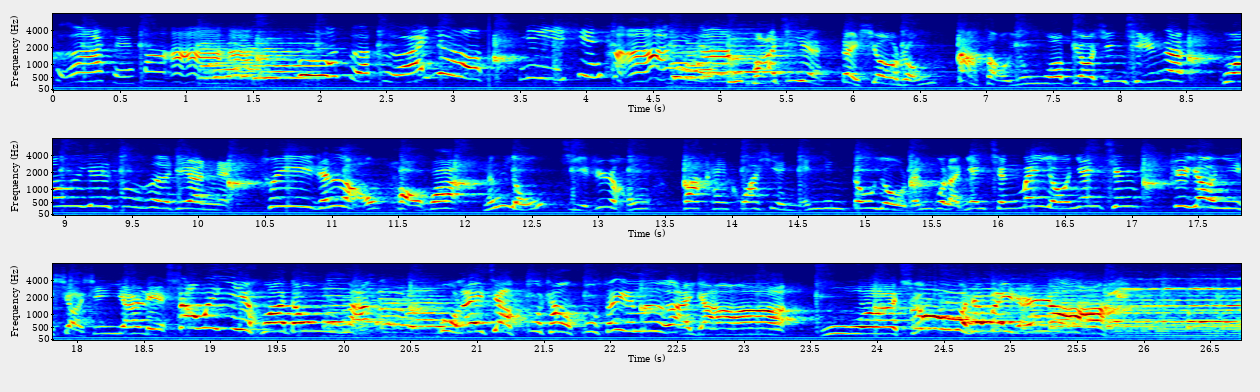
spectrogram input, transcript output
河水发，夫子何用你心疼啊？猪八戒带笑容，老用我表心情啊！光阴似箭，催人老，好花能有几枝红？花开花谢，年年都有人过了年轻没有年轻，只要你小心眼里稍微一活动啊，不来嫁夫唱妇随乐呀！我求我是美人啊！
